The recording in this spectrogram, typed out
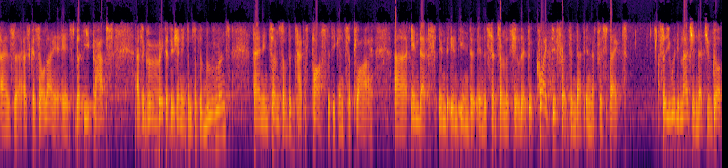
as uh, as Cazorla is, but he perhaps has a greater vision in terms of the movement and in terms of the type of pass that he can supply uh, in that in, in in the in the center of the field. They're quite different in that in that respect. So you would imagine that you've got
